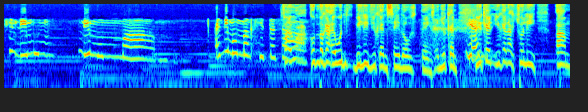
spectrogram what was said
hindi mo, hindi mo ma, hindi mo makita So, sa... uh, kumbaga, I wouldn't believe you can say those things, and you can Yes. you can you can actually um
